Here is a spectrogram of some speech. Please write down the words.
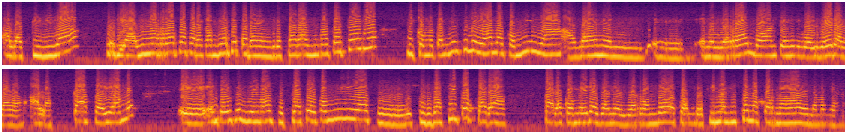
a la actividad sería una ropa para cambiarse para ingresar al natatorio y como también se le da la comida allá en el eh, en el derrombo antes de volver a la, a la casa digamos eh, entonces llevan su plato de comida sus vasitos para para comer allá en el de Rondó cuando finaliza la jornada de la mañana.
